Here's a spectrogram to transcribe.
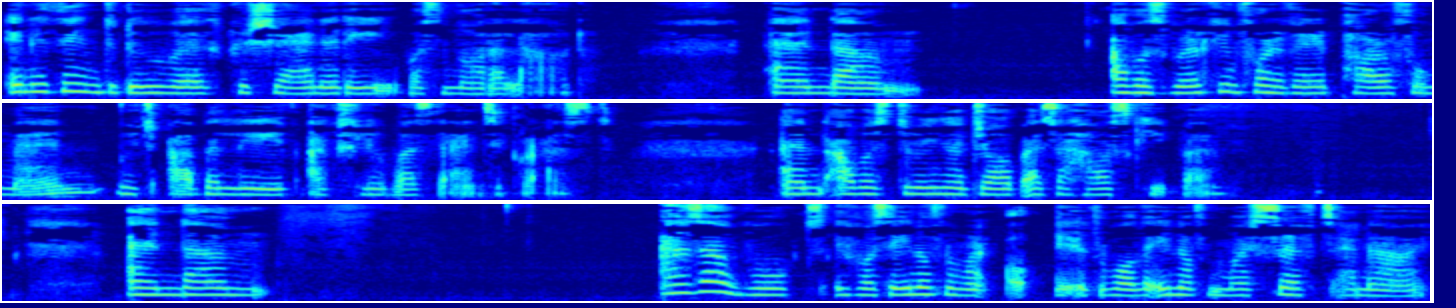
Anything to do with Christianity was not allowed. And um, I was working for a very powerful man, which I believe actually was the Antichrist. And I was doing a job as a housekeeper. And um, as I walked, it was the end of my well the end of my shift, and I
